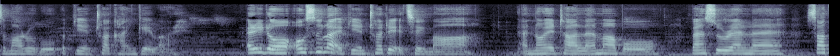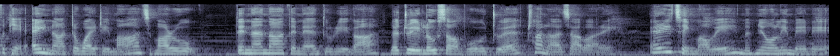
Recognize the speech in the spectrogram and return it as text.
ကျမတို့ကိုအပြင်ထွက်ခိုင်းခဲ့ပါတယ်။ အဲ့ဒီတော့အုပ်စုလိုက်အပြင်ထွက်တဲ့အချိန်မှာအနော်ရထားလမ်းမပေါ်ပန်ဆိုရန်လန်စသဖြင့်အဲ့နာတဝိုက်တွေမှာကျမတို့တင်နန်းသားတင်နန်းသူတွေကလက်တွေ့လှုပ်ဆောင်ဖို့အတွက်ထွက်လာကြပါတယ်အဲ့ဒီချိန်မှာပဲမမျှော်လင့်မဲနဲ့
